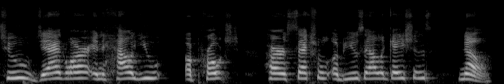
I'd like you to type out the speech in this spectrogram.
to Jaguar and how you approached her sexual abuse allegations, no,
